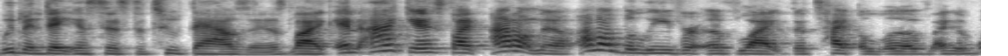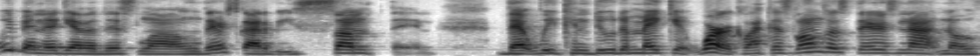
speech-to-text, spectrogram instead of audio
we've been dating since the 2000s. Like, and I guess, like, I don't know. I'm a believer of like the type of love. Like, if we've been together this long, there's got to be something that we can do to make it work. Like, as long as there's not no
